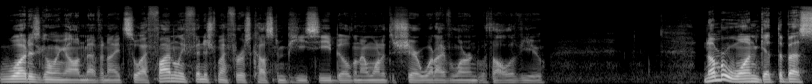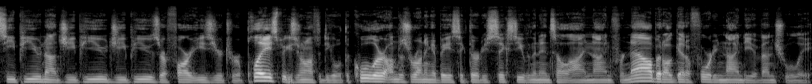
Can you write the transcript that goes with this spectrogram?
What is going on, Mevanites? So I finally finished my first custom PC build and I wanted to share what I've learned with all of you. Number one, get the best CPU, not GPU. GPUs are far easier to replace because you don't have to deal with the cooler. I'm just running a basic 3060 with an Intel i9 for now, but I'll get a 4090 eventually.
